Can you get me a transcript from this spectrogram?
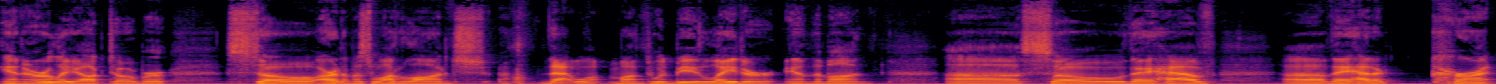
in early October. So Artemis 1 launch that month would be later in the month. Uh, so they have uh, they had a current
